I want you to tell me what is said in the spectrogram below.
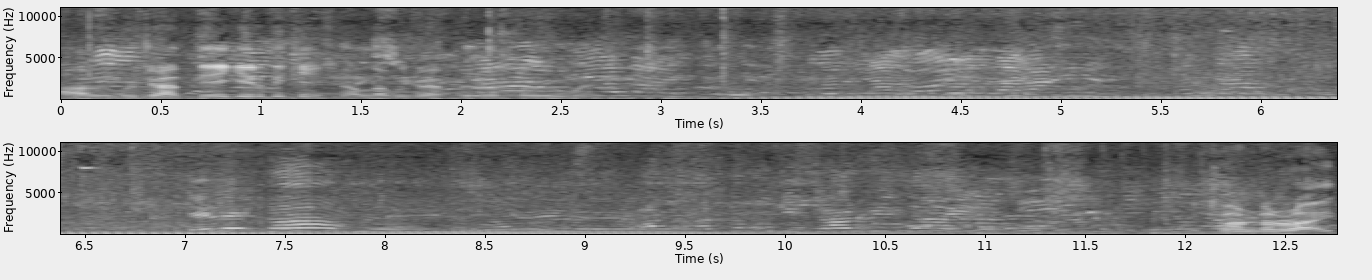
अभी गुजरात गिर दिखे इनशाला गुजरात में ठंड right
